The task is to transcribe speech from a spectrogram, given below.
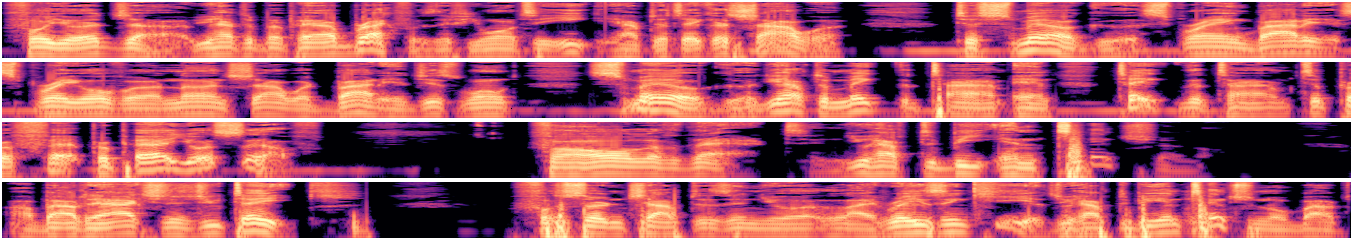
for your job. You have to prepare breakfast if you want to eat. You have to take a shower to smell good. Spraying body spray over a non-showered body, it just won't smell good. You have to make the time and take the time to prepare, prepare yourself for all of that. And you have to be intentional about the actions you take for certain chapters in your life. Raising kids, you have to be intentional about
